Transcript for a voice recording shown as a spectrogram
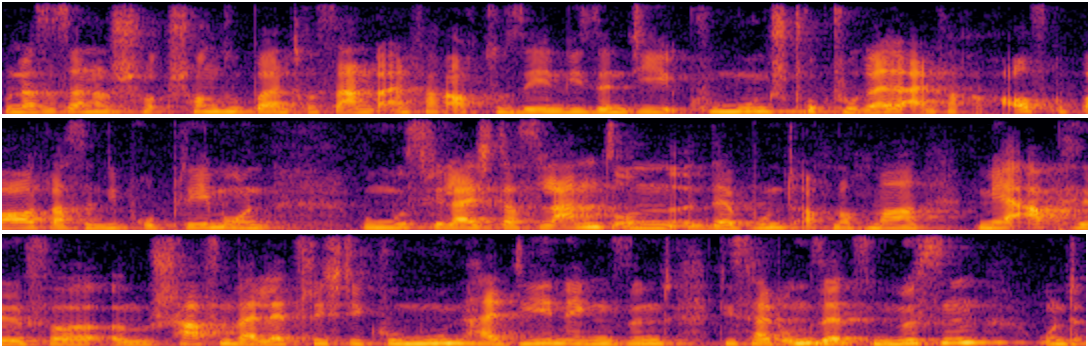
Und das ist dann scho- schon super interessant, einfach auch zu sehen, wie sind die Kommunen strukturell einfach auch aufgebaut, was sind die Probleme und wo muss vielleicht das Land und der Bund auch noch mal mehr Abhilfe ähm, schaffen, weil letztlich die Kommunen halt diejenigen sind, die es halt umsetzen müssen und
